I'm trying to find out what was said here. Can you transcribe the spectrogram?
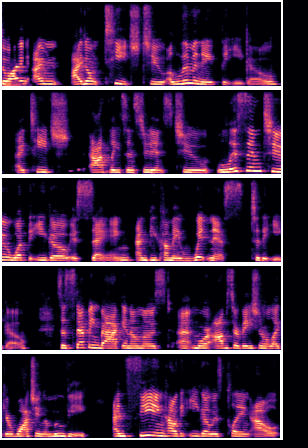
so mm-hmm. I I'm I don't teach to eliminate the ego. I teach athletes and students to listen to what the ego is saying and become a witness to the ego. So stepping back and almost uh, more observational, like you're watching a movie and seeing how the ego is playing out.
